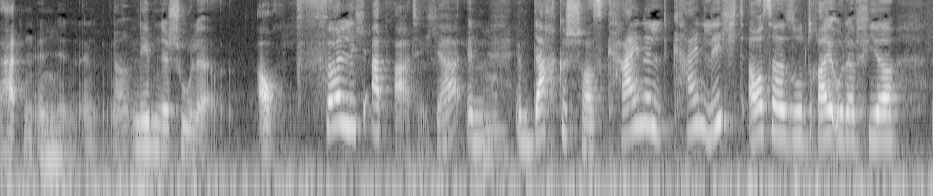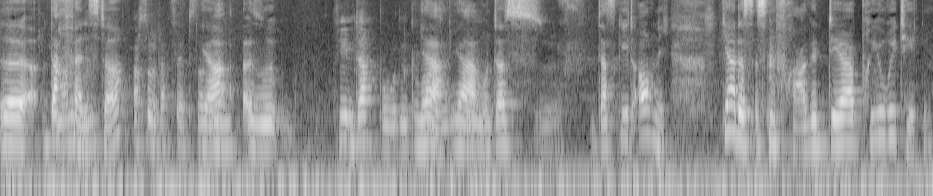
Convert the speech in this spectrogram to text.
hatten in, mhm. in, in, ne, neben der Schule. Auch völlig abartig, ja. Im, mhm. im Dachgeschoss keine, kein Licht, außer so drei oder vier äh, Dachfenster. Ach so, Dachfenster. Ja, mhm. also wie ein Dachboden quasi. Ja, ja, mhm. und das, das geht auch nicht. Ja, das ist eine Frage der Prioritäten.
